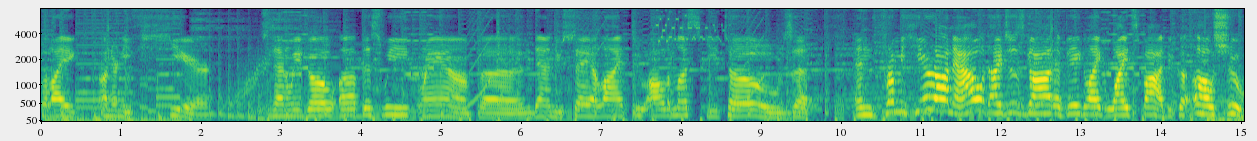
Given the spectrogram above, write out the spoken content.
But, like, underneath here. So then we go up this sweet ramp, uh, and then you say a lie to all the mosquitoes. And from here on out, I just got a big, like, white spot because- Oh, shoot!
